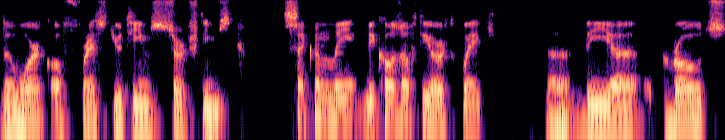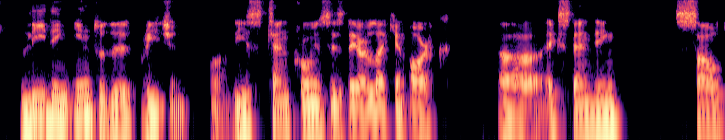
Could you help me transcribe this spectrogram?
the work of rescue teams, search teams. Secondly, because of the earthquake, uh, the uh, roads leading into the region, uh, these 10 provinces, they are like an arc uh, extending south,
